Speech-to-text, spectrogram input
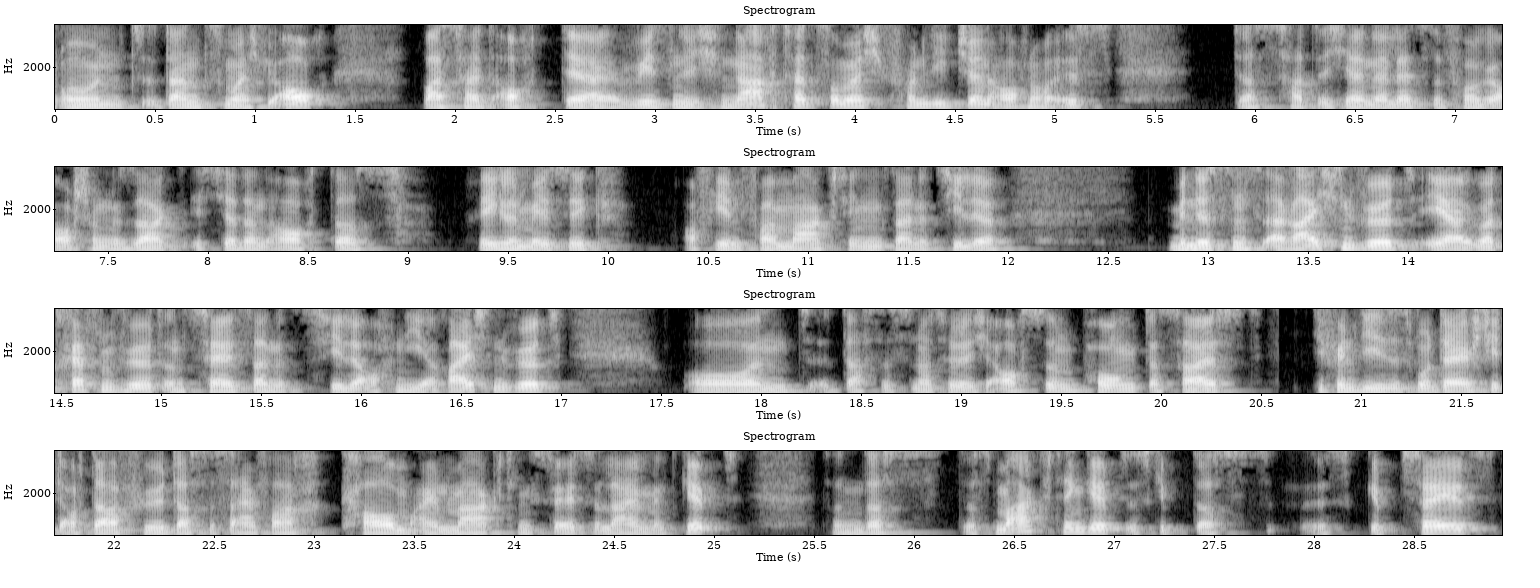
Und dann zum Beispiel auch, was halt auch der wesentliche Nachteil zum Beispiel von LeadGen auch noch ist, das hatte ich ja in der letzten Folge auch schon gesagt, ist ja dann auch, dass regelmäßig auf jeden Fall Marketing seine Ziele mindestens erreichen wird, eher übertreffen wird und Sales seine Ziele auch nie erreichen wird. Und das ist natürlich auch so ein Punkt. Das heißt, ich finde, dieses Modell steht auch dafür, dass es einfach kaum ein Marketing-Sales-Alignment gibt, sondern dass es das Marketing gibt, es gibt das, es gibt Sales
